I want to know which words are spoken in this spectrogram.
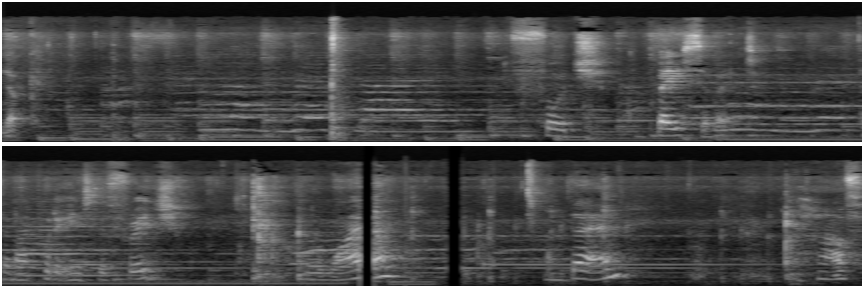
Look. Fudge, the base of it. Then I put it into the fridge for a while. Then I have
